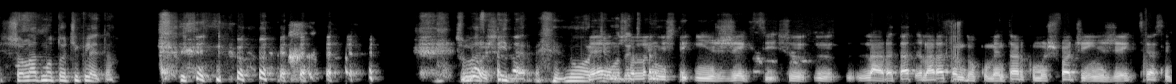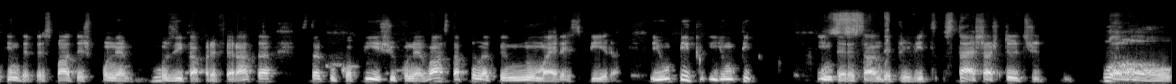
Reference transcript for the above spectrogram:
și-a luat motocicletă. Și la speeder, nu orice Man, și-a luat motocicletă. niște injecții și îl- l-a arătat, îl arată în documentar cum își face injecția, se întinde pe spate, își pune muzica preferată, stă cu copiii și cu nevasta până când nu mai respiră. E un pic, e un pic interesant de privit. Stai așa, știu, și wow!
